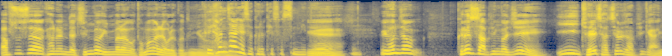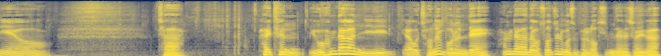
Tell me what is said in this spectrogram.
압수수색 하는데 증거 인멸하고 도망가려고 그랬거든요. 그 현장에서 그렇게 썼습니다. 예. 그 현장 그래서 잡힌 거지 이 죄 자체로 잡힌 게 아니에요. 자, 하여튼 이거 황당한 일이라고 저는 보는데 황당하다고 써주는 것은 별로 없습니다. 그래서 저희가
